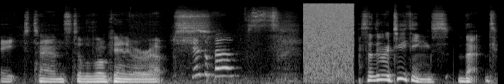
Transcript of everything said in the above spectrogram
Eight turns till the volcano erupts. Sugar puffs. So there are two things that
